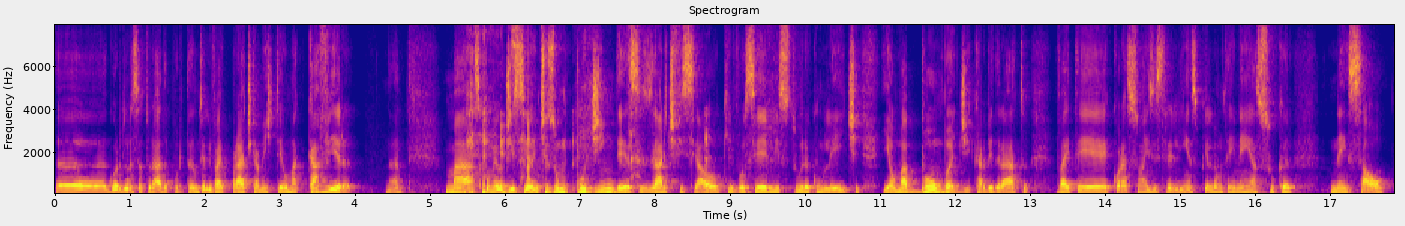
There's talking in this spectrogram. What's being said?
uh, gordura saturada. Portanto, ele vai praticamente ter uma caveira, né? mas como eu disse antes, um pudim desses artificial que você mistura com leite e é uma bomba de carboidrato, vai ter corações estrelinhas, porque ele não tem nem açúcar, nem sal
